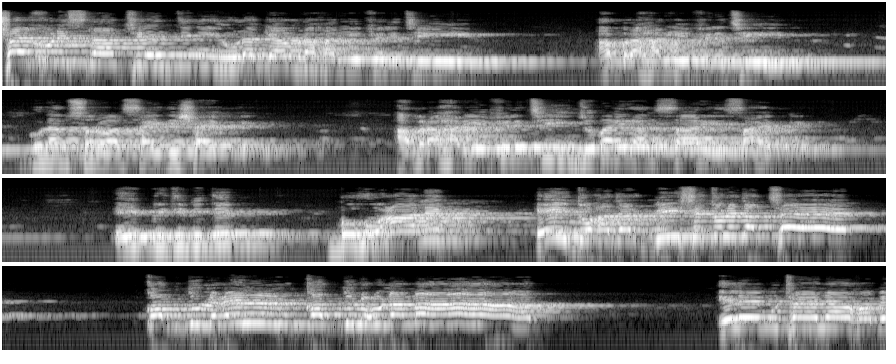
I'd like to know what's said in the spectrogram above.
শাইখুল ইসলাম ছিলেন তিনি ওনাকে আমরা হারিয়ে ফেলেছি। আমরা হারিয়ে ফেলেছি। গোলাম সরোয়ার সাইদি সাহেবকে। আমরা হারিয়ে ফেলেছি জুবাইর আনসারি সাহেবকে। এই পৃথিবীতে বহু আলেম এই দু হাজার বিশে চলে যাচ্ছে। কব্দুল কব্দুল এলেম উঠায় নেওয়া হবে,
